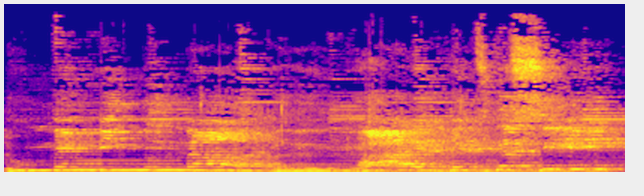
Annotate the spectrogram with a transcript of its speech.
lume minunată în care veți găsi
